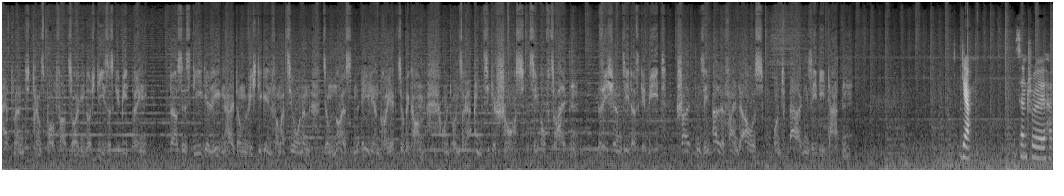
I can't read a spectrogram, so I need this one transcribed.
Advent-Transportfahrzeugen durch dieses Gebiet bringen. Das ist die Gelegenheit, um wichtige Informationen zum neuesten Alien-Projekt zu bekommen und unsere einzige Chance, sie aufzuhalten. Sichern Sie das Gebiet, schalten Sie alle Feinde aus und bergen Sie die Daten. Ja. Central hat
